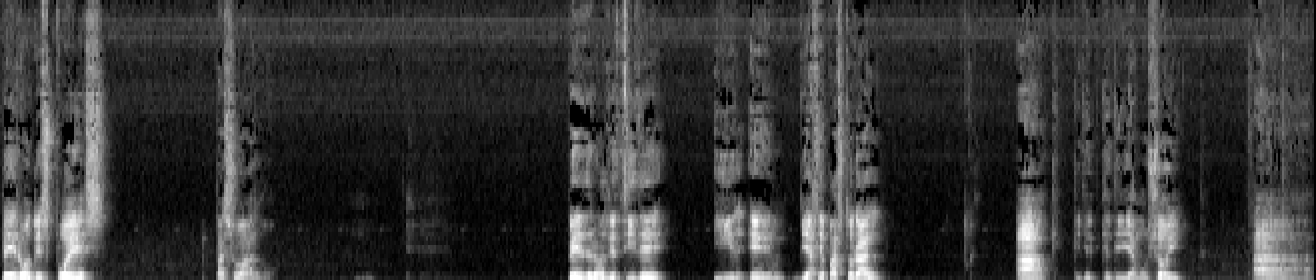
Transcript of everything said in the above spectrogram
Pero después pasó algo. Pedro decide ir en viaje pastoral a, que, diríamos hoy, a,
